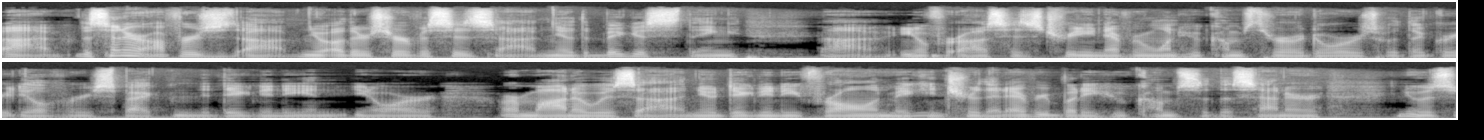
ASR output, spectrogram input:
uh, the center offers uh, you know other services. Uh, you know the biggest thing uh, you know for us is treating everyone who comes through our doors with a great deal of respect and dignity. And you know our our motto is uh, you know dignity for all, and making sure that everybody who comes to the center you know is,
